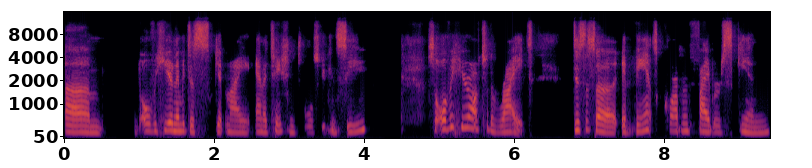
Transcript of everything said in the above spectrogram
Um, over here, let me just get my annotation tool so you can see. So over here off to the right, this is a advanced carbon fiber skin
